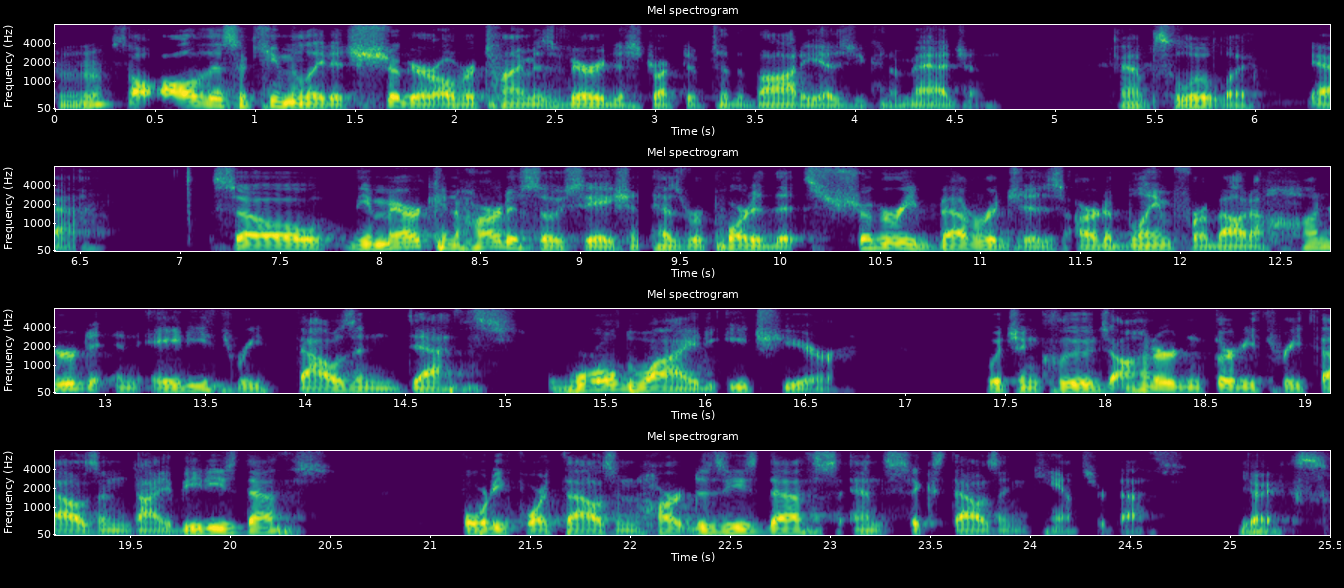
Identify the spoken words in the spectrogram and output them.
Hmm So, all of this accumulated sugar over time is very destructive to the body, as you can imagine. Absolutely. Yeah. So, the American Heart Association has reported that sugary beverages are to blame for about 183,000 deaths worldwide each year, which includes 133,000 diabetes deaths, 44,000 heart disease deaths, and 6,000 cancer deaths. Yikes.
